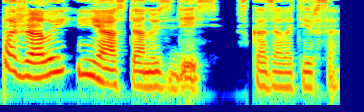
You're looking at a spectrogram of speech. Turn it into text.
«Пожалуй, я останусь здесь», — сказала Тирса.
